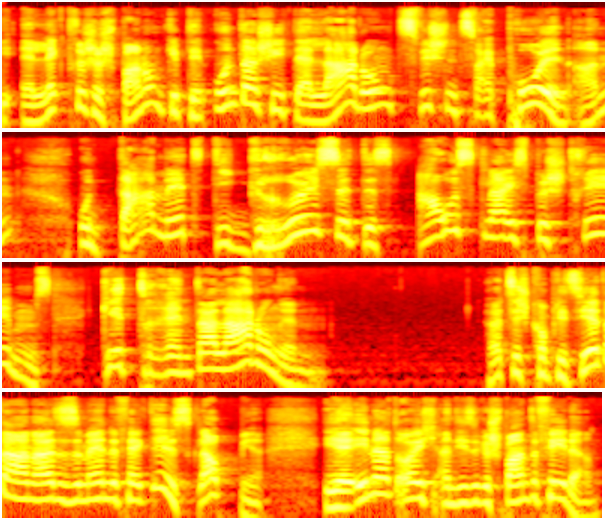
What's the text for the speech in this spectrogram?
Die elektrische Spannung gibt den Unterschied der Ladung zwischen zwei Polen an und damit die Größe des Ausgleichsbestrebens getrennter Ladungen. Hört sich komplizierter an, als es im Endeffekt ist, glaubt mir. Ihr erinnert euch an diese gespannte Feder,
